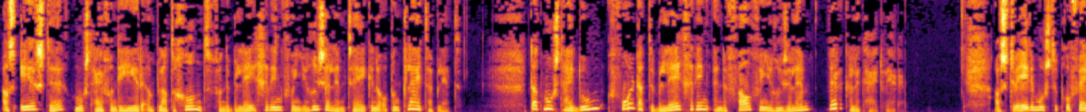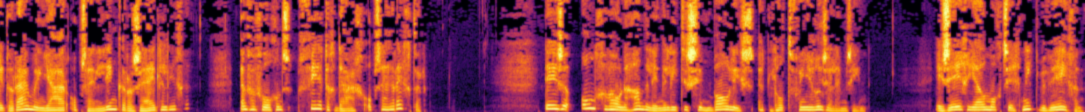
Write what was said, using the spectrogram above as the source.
Als eerste moest hij van de Heere een plattegrond van de belegering van Jeruzalem tekenen op een kleitablet. Dat moest hij doen voordat de belegering en de val van Jeruzalem werkelijkheid werden. Als tweede moest de profeet ruim een jaar op zijn linkerzijde liggen en vervolgens veertig dagen op zijn rechter. Deze ongewone handelingen lieten symbolisch het lot van Jeruzalem zien. Ezekiel mocht zich niet bewegen,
